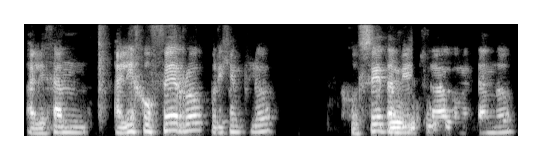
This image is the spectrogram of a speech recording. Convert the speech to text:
Alejandro, Alejo Ferro, por ejemplo. José también estaba comentando.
